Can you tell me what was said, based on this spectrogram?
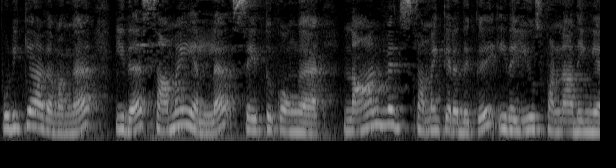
பிடிக்காதவங்க இதை சமையல்ல சேர்த்துக்கோங்க. நான்வெஜ் சமைக்கிறதுக்கு இதை யூஸ் பண்ணாதீங்க.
